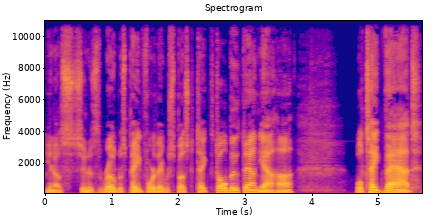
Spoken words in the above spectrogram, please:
you know, as soon as the road was paid for, they were supposed to take the toll booth down. Yeah, huh? We'll take that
